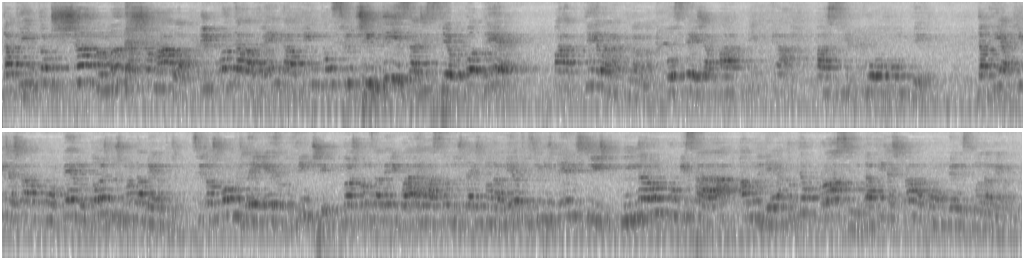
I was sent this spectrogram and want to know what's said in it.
Davi então chama, manda chamá-la. E quando ela vem, Davi então se utiliza de seu poder para tê-la na cama, ou seja, para pecar, para se corromper. Davi aqui já estava corrompendo dois dos mandamentos. Se nós formos ler em Êxodo 20, nós vamos averiguar a relação dos dez mandamentos e um deles diz: Não cobiçará a mulher do teu próximo. Davi já estava corrompendo esse mandamento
